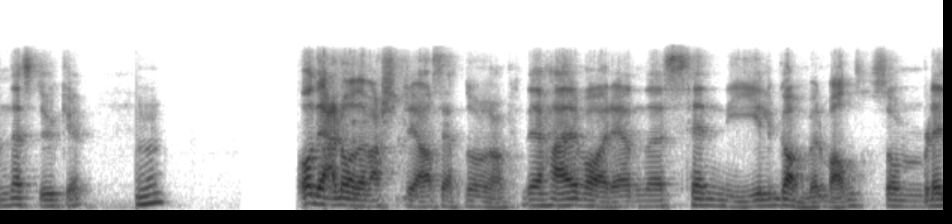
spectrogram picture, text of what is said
neste uke. Mm. Og det er noe av det verste jeg har sett noen gang. Det her var en senil, gammel mann som ble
